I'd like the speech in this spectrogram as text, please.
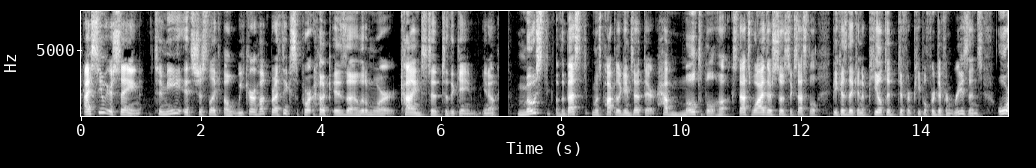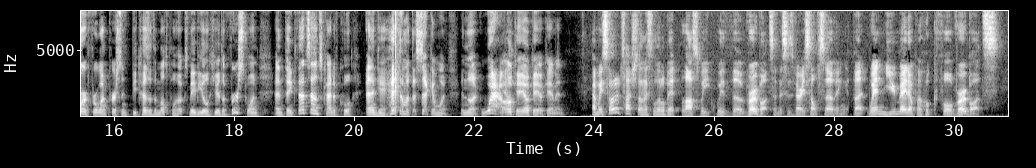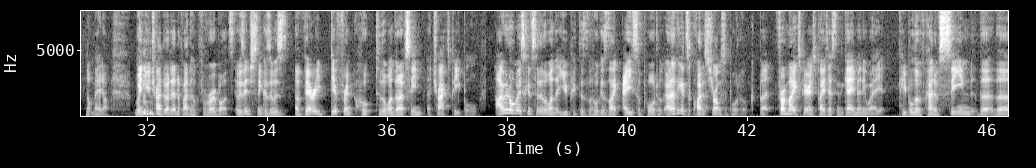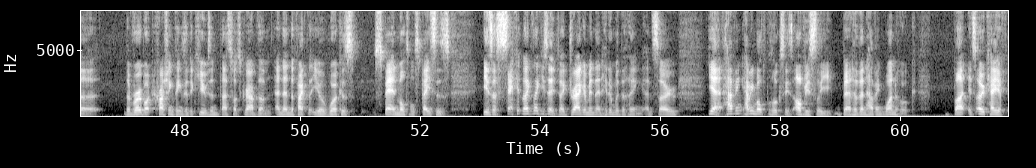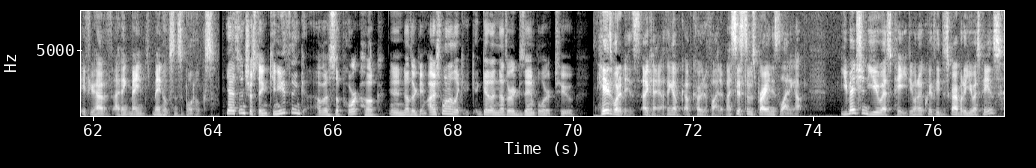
I see what you're saying. to me it's just like a weaker hook but i think support hook is a little more kind to, to the game you know most of the best most popular games out there have multiple hooks that's why they're so successful because they can appeal to different people for different reasons or for one person because of the multiple hooks maybe you'll hear the first one and think that sounds kind of cool and then you hit them with the second one and they're like wow okay okay okay i'm in And we sort of touched on this a little bit last week with the robots, and this is very self serving. But when you made up a hook for robots, not made up, when you tried to identify the hook for robots, it was interesting because it was a very different hook to the one that I've seen attract people. I would almost consider the one that you picked as the hook as like a support hook. I don't think it's quite a strong support hook, but from my experience playtesting the game anyway, people have kind of seen the the the robot crushing things into cubes and that's what's grabbed them. And then the fact that your workers span multiple spaces is a second like like you said, like drag them and then hit them with the thing. And so yeah, having having multiple hooks is obviously better than having one hook. But it's okay if, if you have, I think, main main hooks and support hooks. Yeah, it's interesting. Can you think of a support hook in another game? I just want to like get another example or two. Here's what it is. Okay, I think I've, I've codified it. My system's brain is lighting up. You mentioned USP. Do you want to quickly describe what a USP is?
